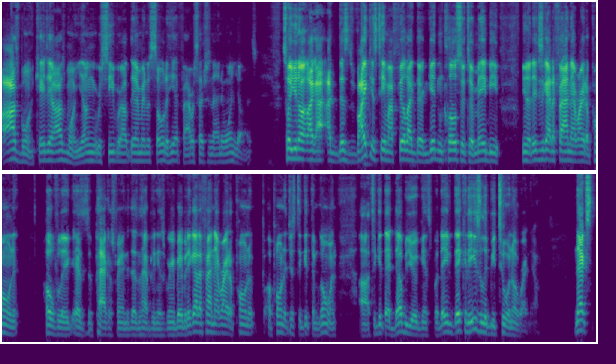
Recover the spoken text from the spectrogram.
Osborn, KJ Osborn, young receiver out there in Minnesota, he had five receptions, 91 yards. So, you know, like I, I, this Vikings team, I feel like they're getting closer to maybe, you know, they just got to find that right opponent. Hopefully, as a Packers fan, it doesn't happen against Green Bay, but they got to find that right opponent opponent just to get them going, uh, to get that W against. But they they could easily be two and zero oh right now. Next,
